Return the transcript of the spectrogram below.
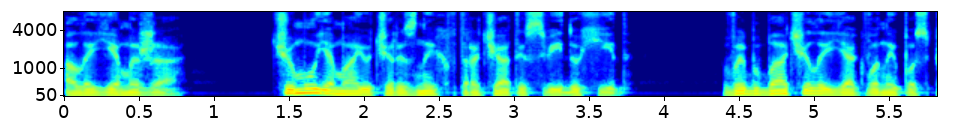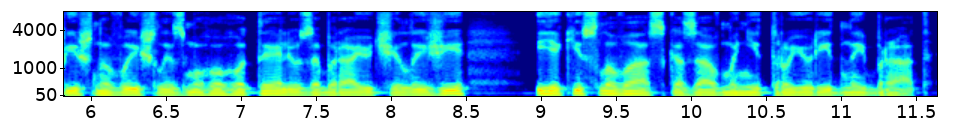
але є межа. Чому я маю через них втрачати свій дохід? Ви б бачили, як вони поспішно вийшли з мого готелю, забираючи лижі, і які слова сказав мені троюрідний брат.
